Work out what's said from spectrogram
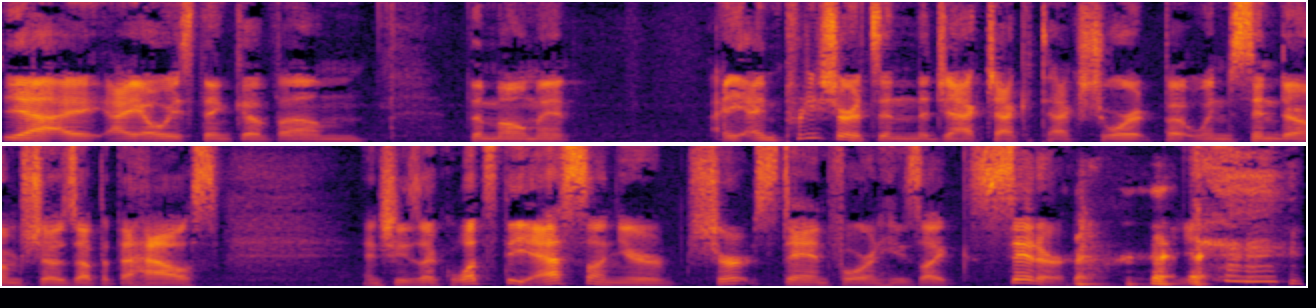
yeah, I, I always think of um, the moment. I, I'm pretty sure it's in the Jack Jack Attack short, but when Syndrome shows up at the house and she's like, What's the S on your shirt stand for? And he's like, Sitter.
